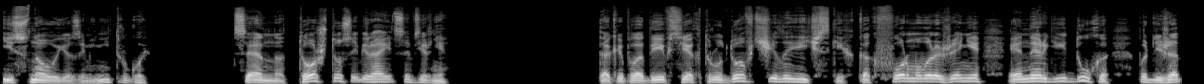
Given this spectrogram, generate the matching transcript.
и снова ее заменить другой. Ценно то, что собирается в зерне так и плоды всех трудов человеческих, как форма выражения энергии духа, подлежат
